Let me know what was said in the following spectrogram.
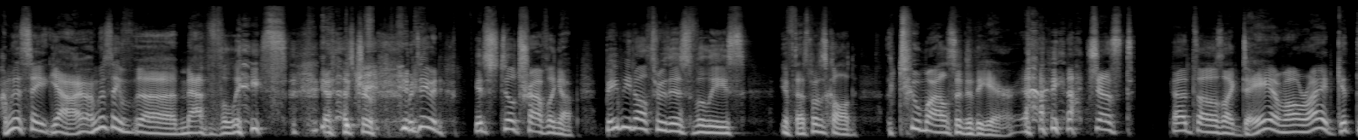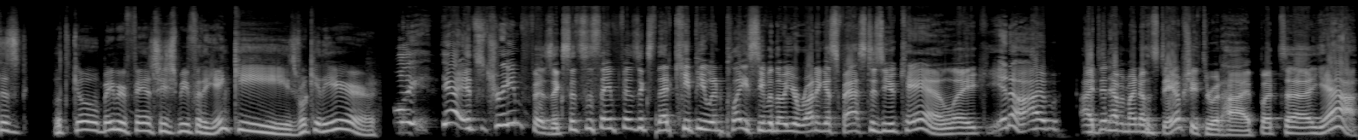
I'm gonna say, yeah, I'm gonna say uh, map valise. if that's true. but David, it's still traveling up. Baby doll through this valise, if that's what it's called, two miles into the air. I mean, I just, that's, I was like, damn, all right, get this. Let's go. Baby fantasy should be for the Yankees, rookie of the year. Well, yeah, it's dream physics. It's the same physics that keep you in place, even though you're running as fast as you can. Like, you know, I I did have in my notes, damn, she threw it high, but uh, yeah,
